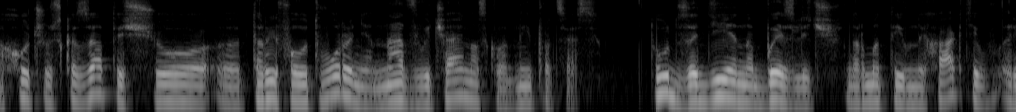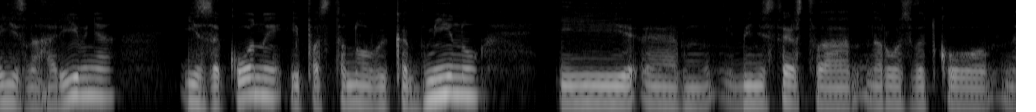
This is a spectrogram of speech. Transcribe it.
хочу сказати, що е, тарифоутворення надзвичайно складний процес. Тут задіяно безліч нормативних актів різного рівня, і закони, і постанови Кабміну, і е, Міністерства розвитку е,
